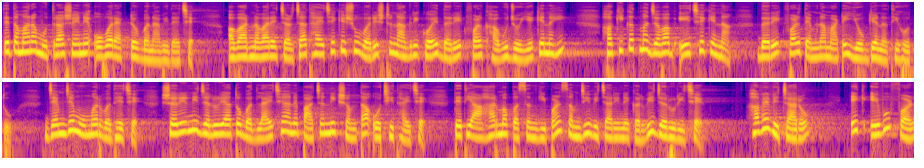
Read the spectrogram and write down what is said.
તે તમારા મૂત્રાશયને ઓવર એક્ટિવ બનાવી દે છે. અવારનવારે ચર્ચા થાય છે કે શું વરિષ્ઠ નાગરિકોએ દરેક ફળ ખાવું જોઈએ કે નહીં? હકીકતમાં જવાબ એ છે કે ના, દરેક ફળ તેમના માટે યોગ્ય નથી હોતું. જેમ જેમ ઉંમર વધે છે, શરીરની જરૂરિયાતો બદલાય છે અને પાચનની ક્ષમતા ઓછી થાય છે. તેથી આહારમાં પસંદગી પણ સમજી વિચારીને કરવી જરૂરી છે. હવે વિચારો, એક એવું ફળ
